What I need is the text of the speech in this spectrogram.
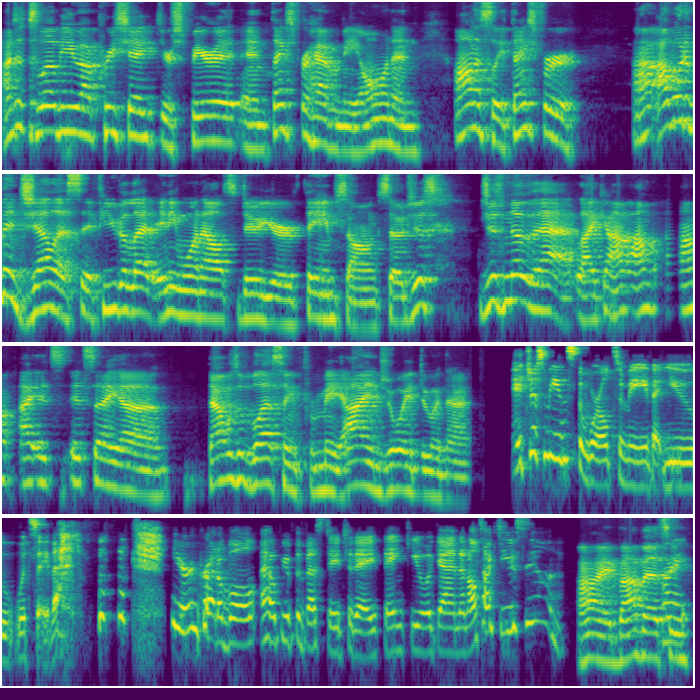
I just love you. I appreciate your spirit, and thanks for having me on. And honestly, thanks for. I, I would have been jealous if you'd have let anyone else do your theme song. So just just know that, like, I'm, I'm, I'm I, it's, it's a, uh, that was a blessing for me. I enjoyed doing that. It just means the world to me that you would say that. You're incredible. I hope you have the best day today. Thank you again, and I'll talk to you soon. All right. Bye, Betsy.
